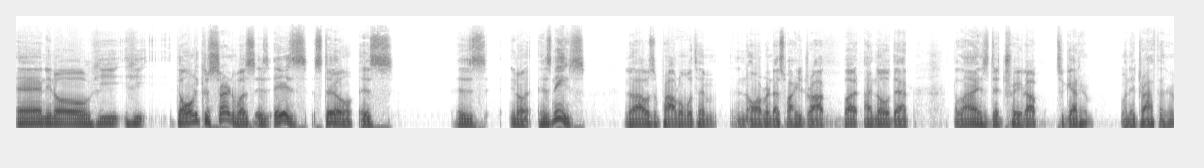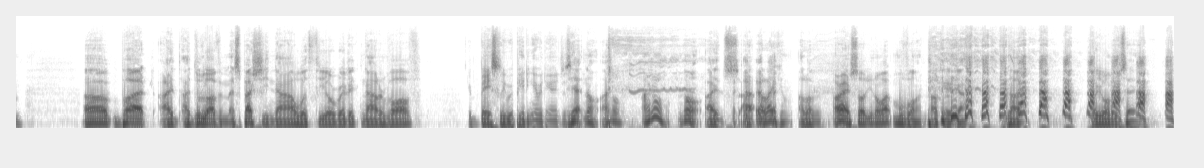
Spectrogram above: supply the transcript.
And you know he he the only concern was is is still is his you know his knees. You know that was a problem with him in Auburn. That's why he dropped. But I know that the Lions did trade up to get him when they drafted him. Uh, but I I do love him, especially now with Theo Riddick not involved. You're basically repeating everything I just Yeah, said. no, I don't. I don't. No, I, I I like him. I love him. All right, so you know what? Move on. Okay, yeah, done. What do you want me to say?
